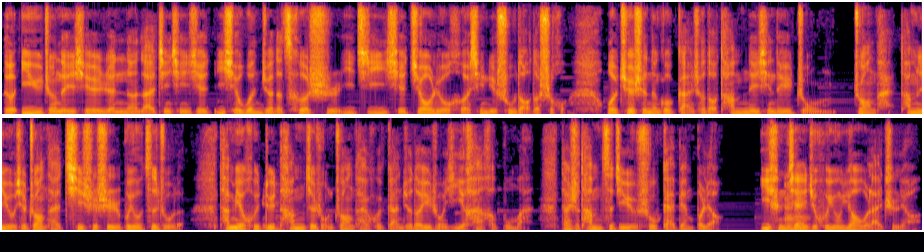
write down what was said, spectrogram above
得抑郁症的一些人呢来进行一些一些问卷的测试，以及一些交流和心理疏导的时候，我确实能够感受到他们内心的一种状态。他们有些状态其实是不由自主的，他们也会对他们这种状态会感觉到一种遗憾和不满，但是他们自己有时候改变不了。医生建议就会用药物来治疗。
